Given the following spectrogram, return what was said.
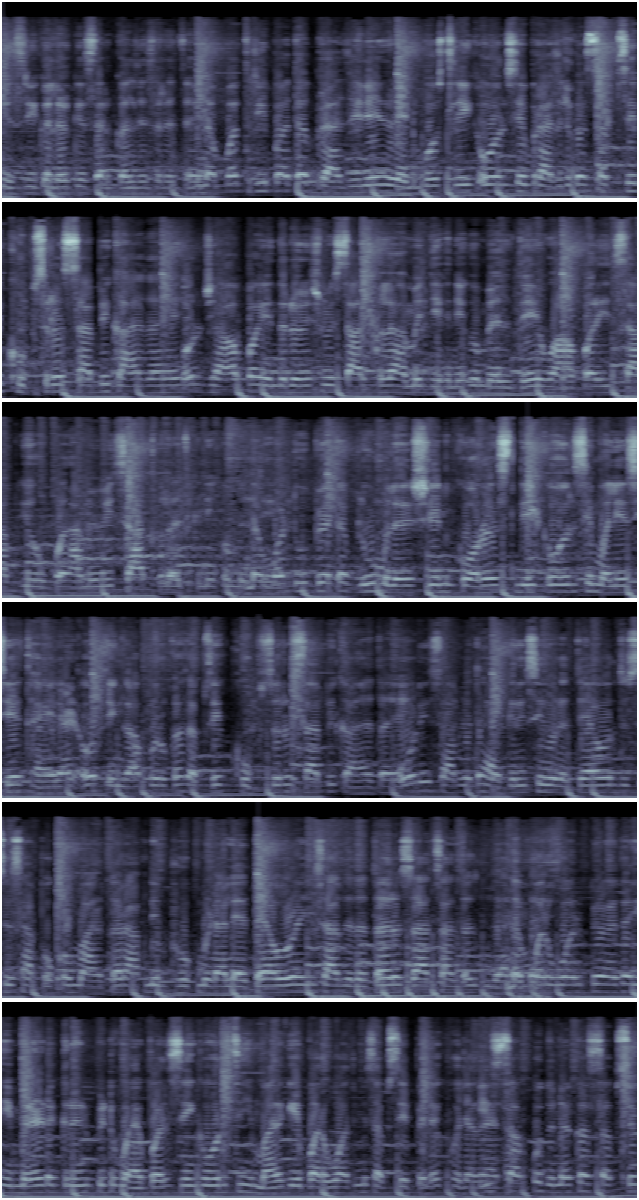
केसरी कलर के सर्कल जैसे रहता है। नंबर थ्री पे आता है ब्राजीलियन रेनबो स्लिक और इसे ब्राज़ील का सबसे खूबसूरत सांप भी कहा जाता है। और जहाँ पर इंद्रधनुष में सात कलर हमें देखने को मिलते हैं वहाँ पर इस सांप के ऊपर हमें भी सात कलर देखने को मिलते हैं। नंबर टू पे आता है ब्लू मलेशियन कोरल स्नेक और इसे मलेशिया थाईलैंड और सिंगापुर का सबसे खूबसूरत सांप भी कहा जाता है। और इस सांप ज़्यादा एग्रेसिव रहता है और दूसरे सांपों को मारकर अपनी भूख मिटा लेता है और ये सांप ज़्यादातर सात साल तक नंबर वन पे आता है हिमालय ग्रीन पिट वाइपर सिंह और इसे हिमालय के पर्वत में सबसे पहले खोजा गया सांप को दुनिया का सबसे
